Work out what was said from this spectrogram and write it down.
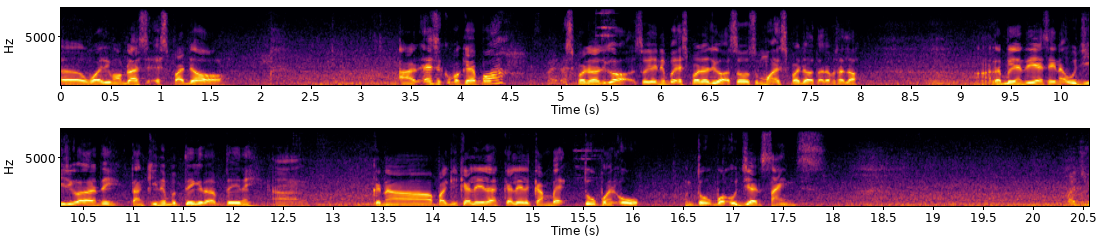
uh, Y15 Espada. RS aku pakai apa? Espada juga. So yang ni pun Espada juga. So semua Espada tak ada masalah. Ha, tapi nanti ya, saya nak uji juga lah nanti Tangki ni betul ke tak betul ni ha, Kena pagi kali lah Kali comeback 2.0 Untuk buat ujian sains Baju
